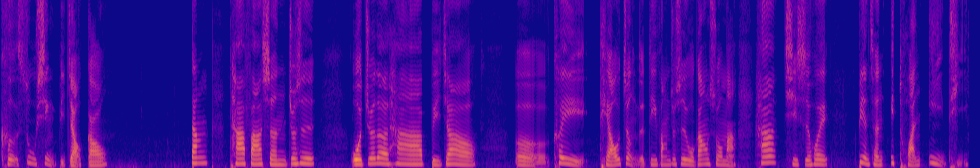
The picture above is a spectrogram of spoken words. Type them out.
可塑性比较高。当它发生，就是我觉得它比较呃可以调整的地方，就是我刚刚说嘛，它其实会变成一团液体，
